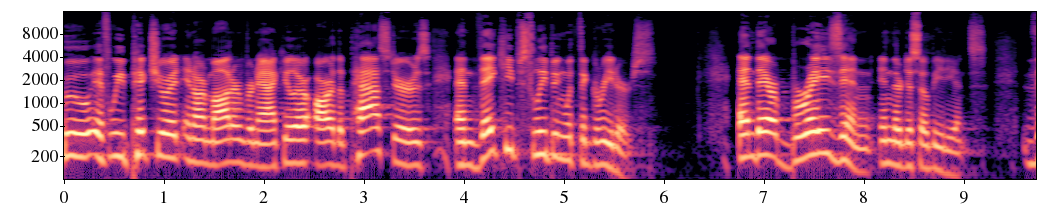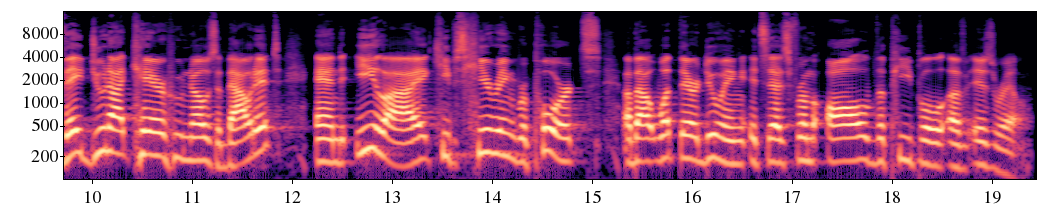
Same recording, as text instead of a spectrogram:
who, if we picture it in our modern vernacular, are the pastors and they keep sleeping with the greeters. And they are brazen in their disobedience. They do not care who knows about it. And Eli keeps hearing reports about what they're doing, it says, from all the people of Israel.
